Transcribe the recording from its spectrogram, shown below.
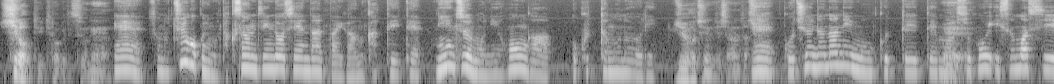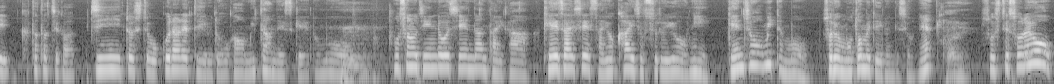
しろって言ってるわけですよねええその中国にもたくさん人道支援団体が向かっていて人数も日本が送ったものより、18人でしたね確かええ57人も送っていて、まあ、ええすごい勇ましい方たちが人員として送られている動画を見たんですけれども、うんもうその人道支援団体が経済制裁を解除するように現状を見てもそれを求めているんですよね。はいそしてそれを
